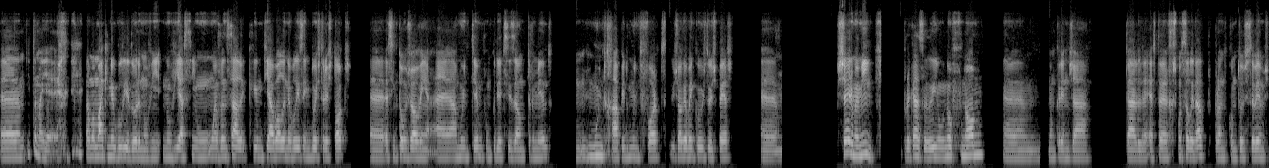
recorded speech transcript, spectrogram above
Um, e também é, é uma máquina goleadora, não vi, não via assim um, um avançado que metia a bola na baliza em dois, três toques, uh, assim tão jovem há, há muito tempo, um poder de decisão tremendo, muito rápido, muito forte, joga bem com os dois pés. Um, Cheira-me a mim, por acaso, ali um novo fenómeno, um, não querendo já dar-lhe esta responsabilidade, porque pronto, como todos sabemos,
